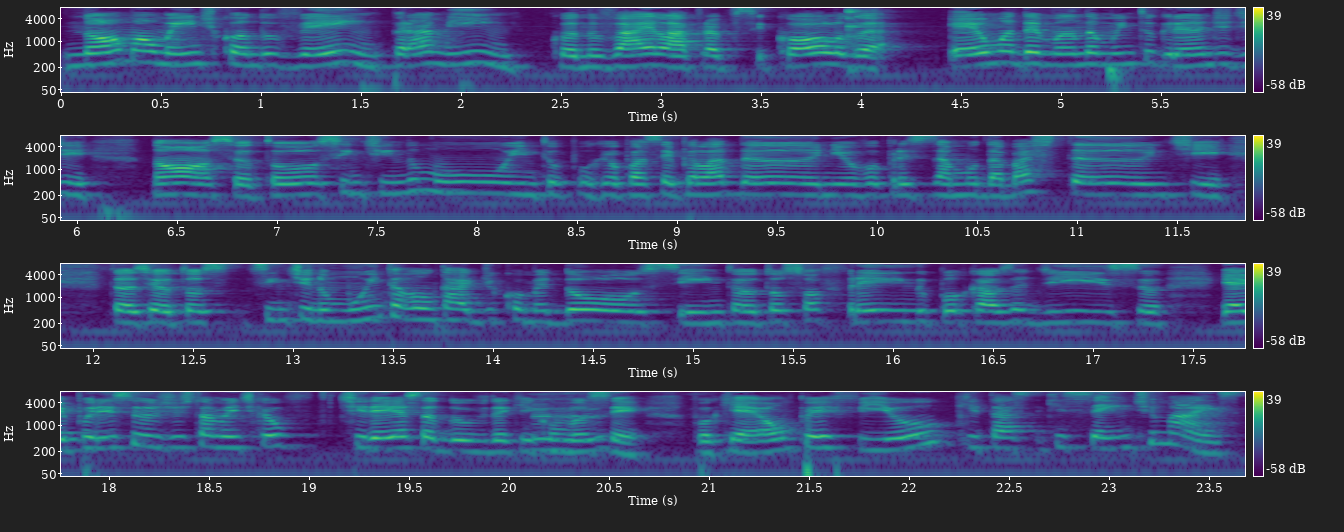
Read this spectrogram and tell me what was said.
normalmente quando vem pra mim, quando vai lá pra psicóloga, é uma demanda muito grande de, nossa, eu tô sentindo muito porque eu passei pela Dani, eu vou precisar mudar bastante. Então, assim, eu tô sentindo muita vontade de comer doce, então eu tô sofrendo por causa disso. E aí, por isso, justamente que eu tirei essa dúvida aqui com Uhum. você. Porque é um perfil que, tá, que sente mais.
